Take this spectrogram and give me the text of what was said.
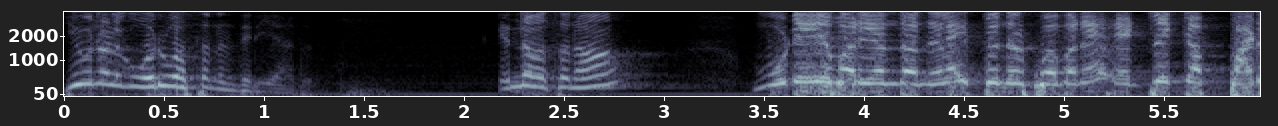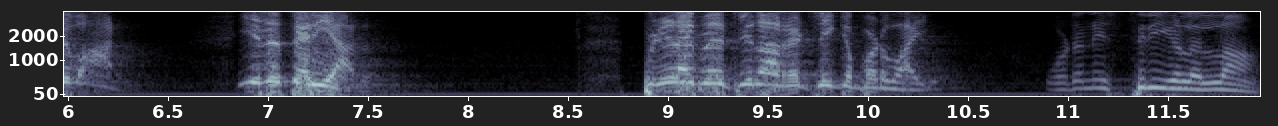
இவனுக்கு ஒரு வசனம் தெரியாது. என்ன வசனம்? முடிவு பரியந்த நிலைத்து நிற்பவனே ரட்சிக்கப்படுவான். இது தெரியாது. பிள்ளை பேற்றினால் ரட்சிக்கப்படுவாய். உடனே ஸ்திரீகள் எல்லாம்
